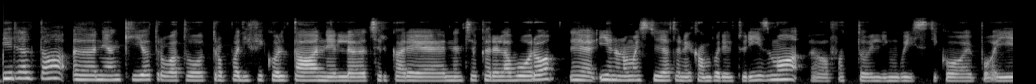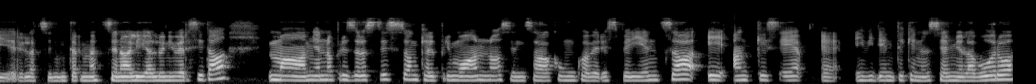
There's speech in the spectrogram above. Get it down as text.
In realtà eh, neanche io ho trovato troppa difficoltà nel cercare, nel cercare lavoro. Eh, io non ho mai studiato nel campo del turismo, eh, ho fatto il linguistico e poi relazioni internazionali all'università, ma mi hanno preso lo stesso anche al primo anno senza comunque avere esperienza e anche se è evidente che non sia il mio lavoro,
